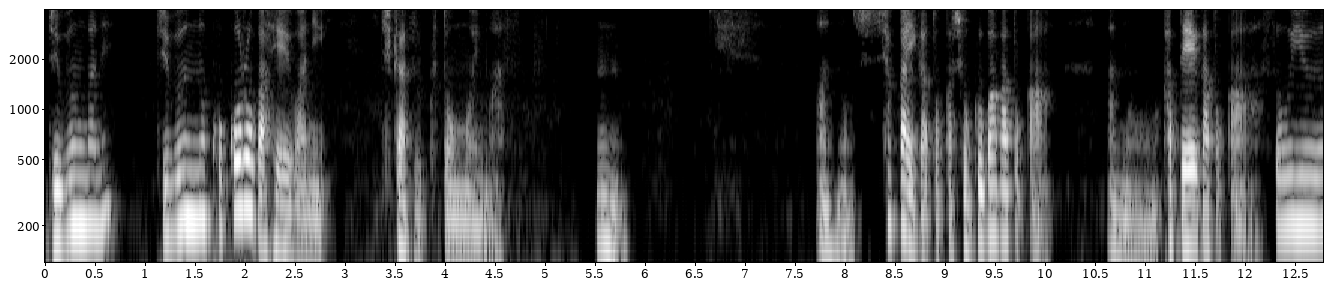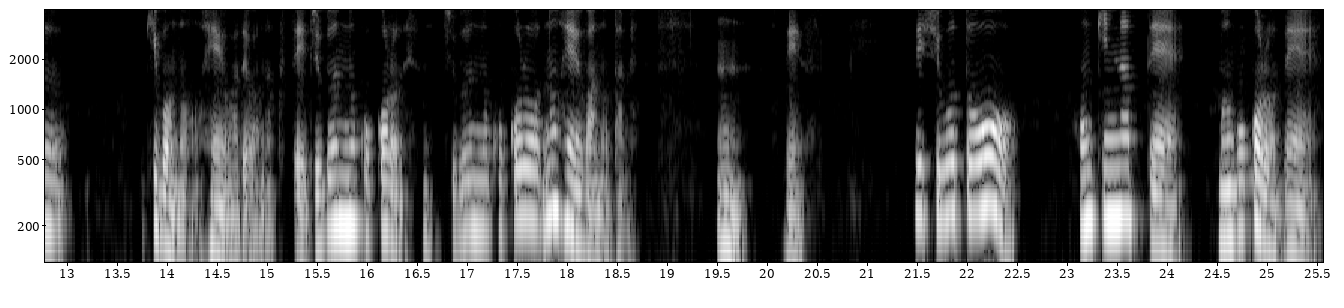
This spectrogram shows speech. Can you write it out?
自分がね、自分の心が平和に近づくと思います。うん。あの、社会がとか職場がとか、あの、家庭がとか、そういう規模の平和ではなくて、自分の心ですね。自分の心の平和のため。うん。です。で、仕事を本気になって真心で、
